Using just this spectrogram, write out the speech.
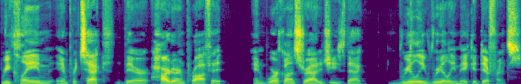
reclaim and protect their hard earned profit and work on strategies that really, really make a difference.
